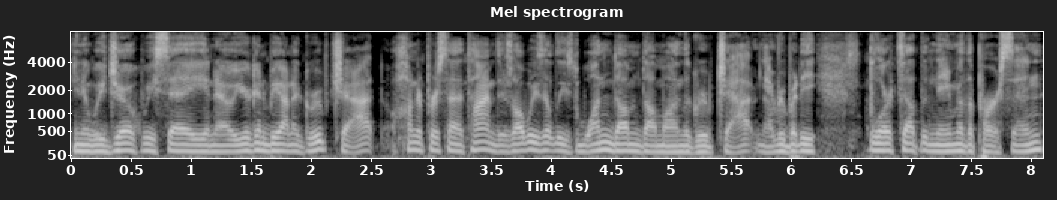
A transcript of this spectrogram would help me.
You know, we joke, we say, you know, you're going to be on a group chat 100% of the time. There's always at least one dumb dumb on the group chat and everybody blurts out the name of the person.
